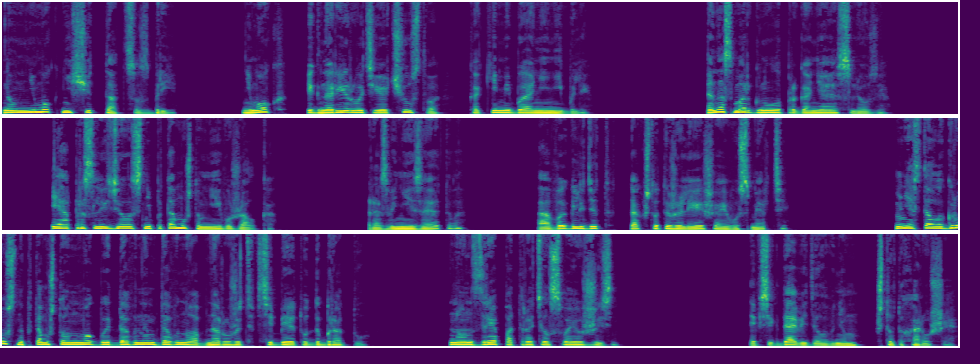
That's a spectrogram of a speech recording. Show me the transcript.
Но он не мог не считаться с Бри, не мог игнорировать ее чувства, какими бы они ни были. Она сморгнула, прогоняя слезы. Я прослезилась не потому, что мне его жалко. Разве не из-за этого? А выглядит так, что ты жалеешь о его смерти. Мне стало грустно, потому что он мог бы давным-давно обнаружить в себе эту доброту. Но он зря потратил свою жизнь. Ты всегда видела в нем что-то хорошее.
